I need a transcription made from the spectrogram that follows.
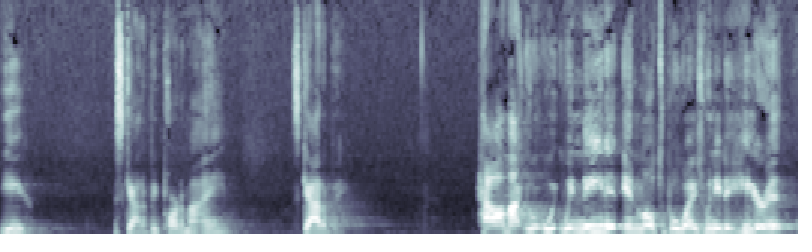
year? It's got to be part of my aim. It's got to be. How am I? We need it in multiple ways. We need to hear it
